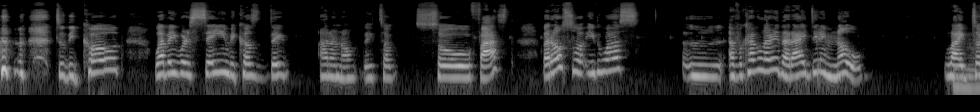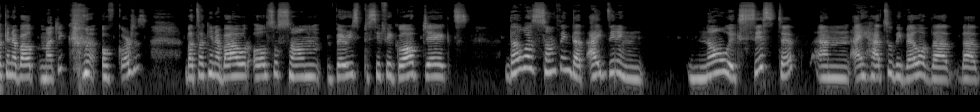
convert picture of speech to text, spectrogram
to decode what they were saying because they i don't know they talk so fast. But also it was a vocabulary that i didn't know. Like Mhm. talking about magic of course but talking about also some very specific objects. That was something that i didn't know existed and i had to develop that that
